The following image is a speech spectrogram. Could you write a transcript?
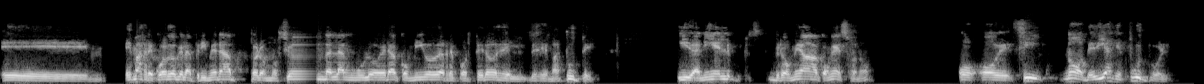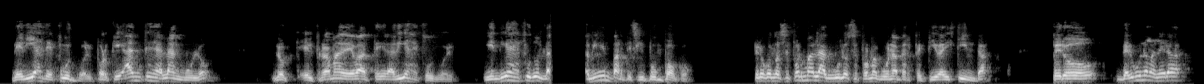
Eh, es más, recuerdo que la primera promoción del ángulo era conmigo de reportero desde, desde Matute, y Daniel bromeaba con eso, ¿no? O, o de, sí, no, de días de fútbol, de días de fútbol, porque antes del ángulo el programa de debate era Días de Fútbol. Y en Días de Fútbol también participó un poco. Pero cuando se forma el ángulo, se forma con una perspectiva distinta. Pero de alguna manera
